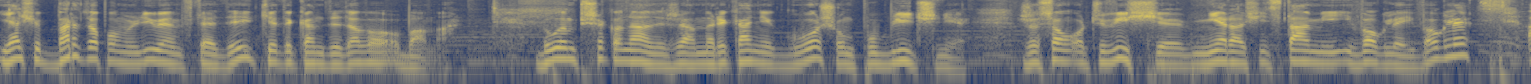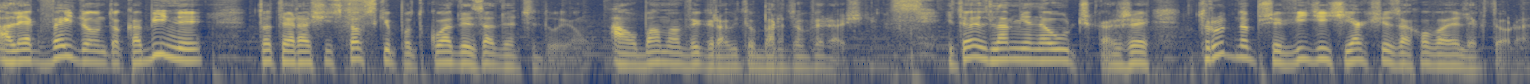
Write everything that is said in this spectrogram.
Ja się bardzo pomyliłem wtedy, kiedy kandydował Obama. Byłem przekonany, że Amerykanie głoszą publicznie, że są oczywiście nierasistami i w ogóle, i w ogóle, ale jak wejdą do kabiny, to te rasistowskie podkłady zadecydują. A Obama wygrał i to bardzo wyraźnie. I to jest dla mnie nauczka, że trudno przewidzieć, jak się zachowa elektorat.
